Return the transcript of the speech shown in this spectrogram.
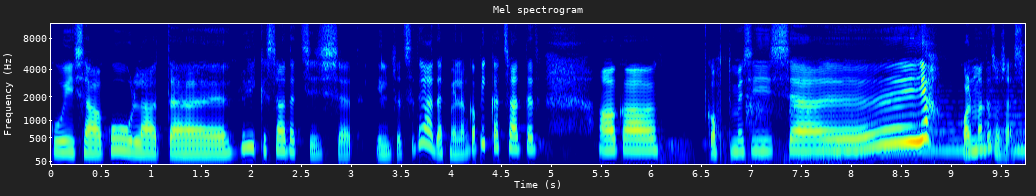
kui sa kuulad äh, lühikest saadet, siis äh, ilmselt sa tead, et meil on ka pikad saated, aga kohtume siis jah, kolmandas osas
